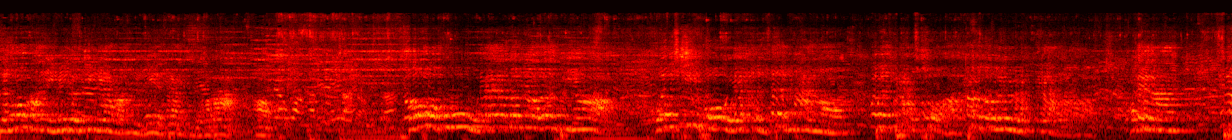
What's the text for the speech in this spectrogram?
系，能够往里面就尽量往里面这样子，好不好？好。篝火鼓舞，大家都没有问题哈。我的气火我也很震撼哦，不能跳错哈，跳错又软掉了哈。OK 吗？跳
